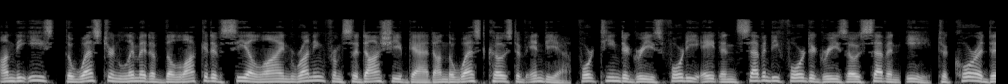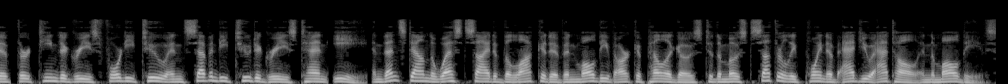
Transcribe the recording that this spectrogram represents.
On the east, the western limit of the Lakshdweep Sea line running from Sadashivgarh on the west coast of India 14 degrees 48 and 74 degrees 07 e to Kora Div 13 degrees 42 and 72 degrees 10 e and thence down the west side of the Lakshdweep and Maldive archipelagos to the most southerly point of Addu Atoll in the Maldives.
